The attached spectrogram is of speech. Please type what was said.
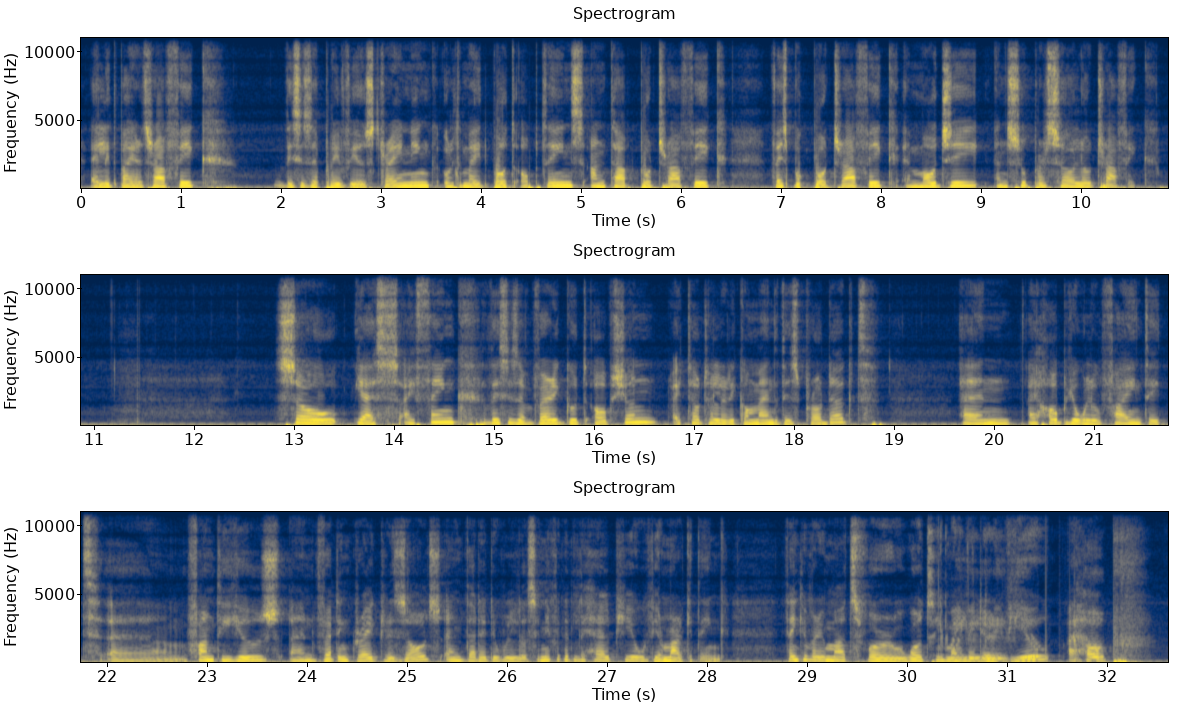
Elite buyer traffic, this is a previous training, ultimate bot opt-ins, untapped bot traffic, Facebook bot traffic, emoji and super solo traffic. So yes, I think this is a very good option. I totally recommend this product and I hope you will find it uh, fun to use and getting great results and that it will significantly help you with your marketing. Thank you very much for watching my video review. I hope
